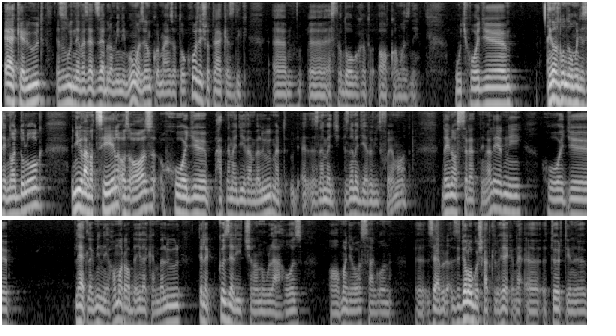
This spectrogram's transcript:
elkerült ez az úgynevezett zebra minimum az önkormányzatokhoz, és ott elkezdik ezt a dolgokat alkalmazni. Úgyhogy én azt gondolom, hogy ez egy nagy dolog. Nyilván a cél az az, hogy hát nem egy éven belül, mert ez nem egy, ez nem egy ilyen rövid folyamat, de én azt szeretném elérni, hogy lehetőleg minél hamarabb, de éveken belül tényleg közelítsen a nullához a Magyarországon zebra, ez gyalogos átkelő helyeken történő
